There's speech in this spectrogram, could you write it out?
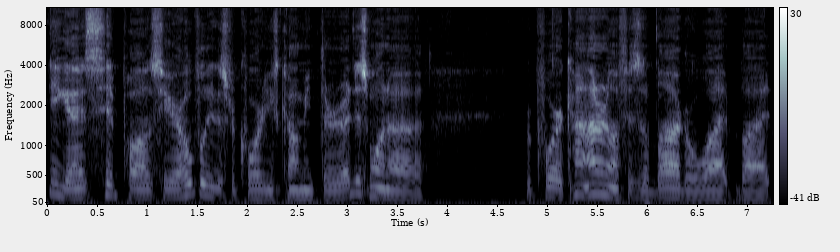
Hey guys, hit pause here. Hopefully this recording is coming through. I just want to report, I don't know if this is a bug or what, but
